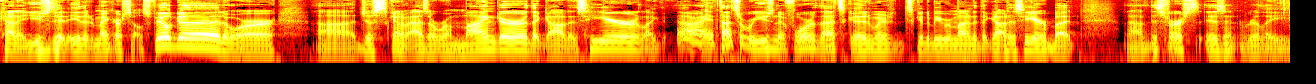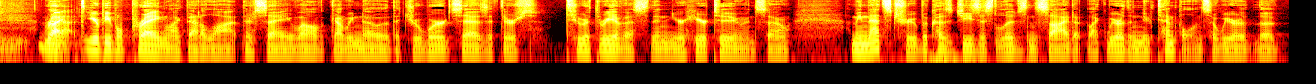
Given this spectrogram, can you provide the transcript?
kind of used it either to make ourselves feel good or uh, just kind of as a reminder that God is here. Like, all right, if that's what we're using it for, that's good. We're, It's good to be reminded that God is here, but uh, this verse isn't really right. That. You hear people praying like that a lot. They're saying, "Well, God, we know that Your Word says if there's two or three of us, then You're here too." And so, I mean, that's true because Jesus lives inside. Of, like we are the new temple, and so we are the the,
